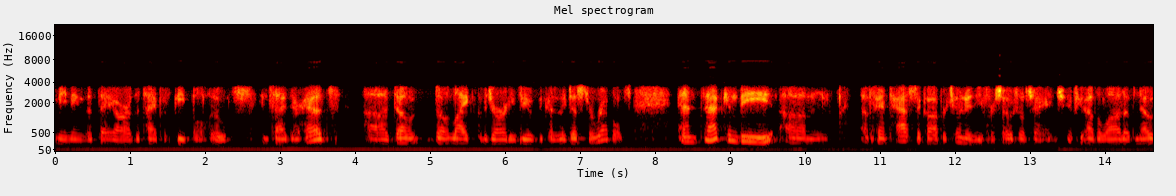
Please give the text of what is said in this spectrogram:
meaning that they are the type of people who, inside their heads, uh, don't don't like the majority view because they just are rebels and that can be um, a fantastic opportunity for social change if you have a lot of no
